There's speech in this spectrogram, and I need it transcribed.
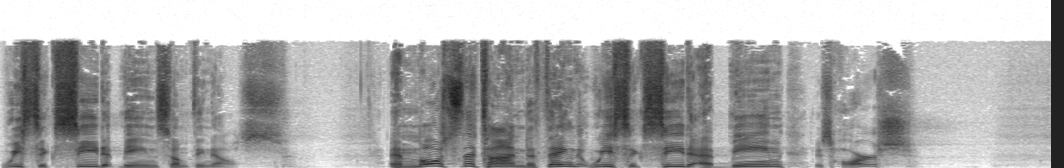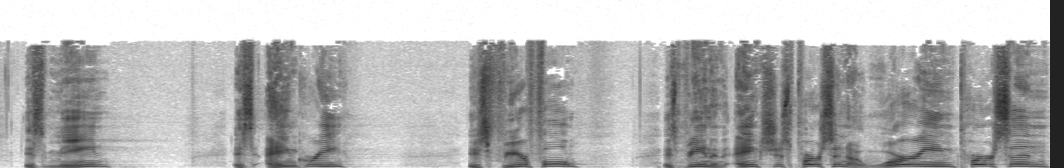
we succeed at being something else. And most of the time, the thing that we succeed at being is harsh, is mean, is angry, is fearful, is being an anxious person, a worrying person.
